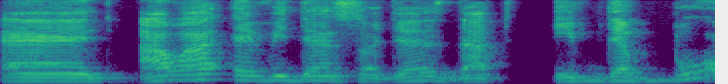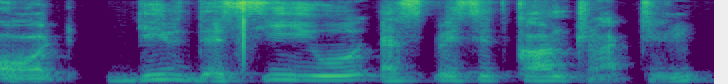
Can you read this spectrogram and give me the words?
And our evidence suggests that if the board gives the CEO explicit contracting,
